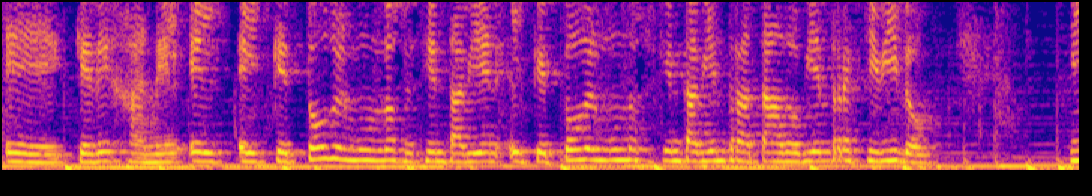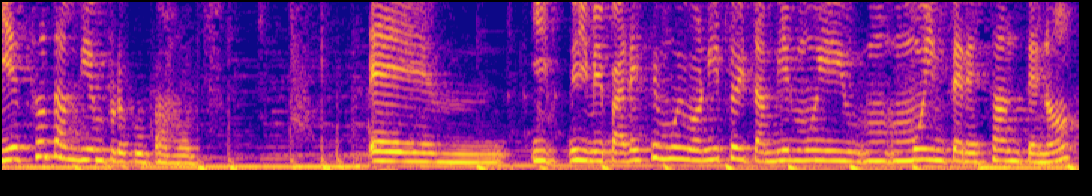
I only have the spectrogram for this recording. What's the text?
que dejan, el, el, que todo el mundo se sienta bien, el que todo el mundo se sienta bien tratado, bien recibido. Y eso también preocupa mucho. Em, y, me parece muy bonito y también muy, muy interesante, ¿no?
